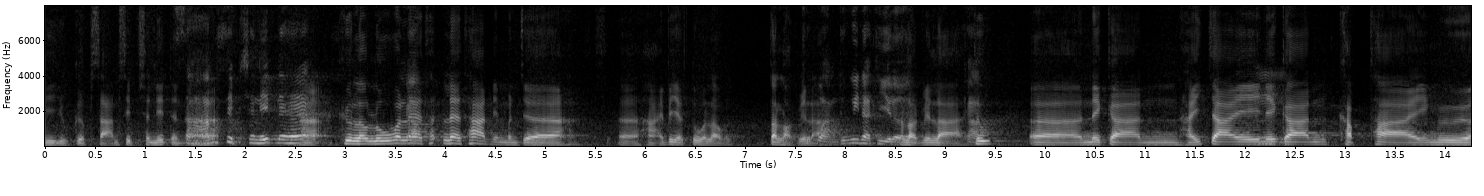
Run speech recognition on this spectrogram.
มีอยู่เกือบ 30 ชนิดนะฮะ 30 ชนิดนะฮะ ฮะคือเรารู้ว่าแร่ครับแร่ธาตุเนี่ยมันจะเอ่อหายไปจากตัวเราตลอดเวทุลากวันทุกวินาทีเลย ตลอดเวลาครับทุกเอ่อ ในการหายใจอืมในการขับถ่ายเหงื่อ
